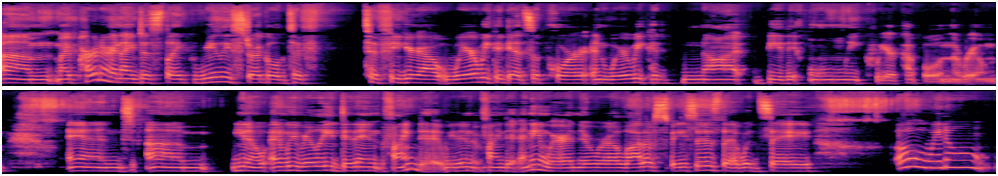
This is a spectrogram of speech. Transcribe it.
um, my partner and I just like really struggled to to figure out where we could get support and where we could not be the only queer couple in the room. And, um, you know, and we really didn't find it. We didn't find it anywhere. And there were a lot of spaces that would say, oh, we don't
